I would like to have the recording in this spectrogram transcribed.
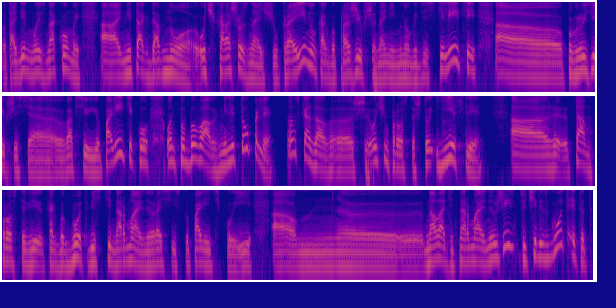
Вот один мой знакомый не так давно, очень хорошо знающий Украину, как бы проживший на ней много десятилетий, погрузившийся во всю ее политику, он побывал в Мелитополе, он сказал э, очень просто, что если а, там просто как бы год вести нормальную российскую политику и а, э, наладить нормальную жизнь, то через год этот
